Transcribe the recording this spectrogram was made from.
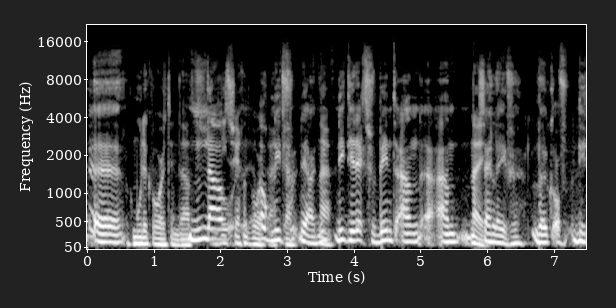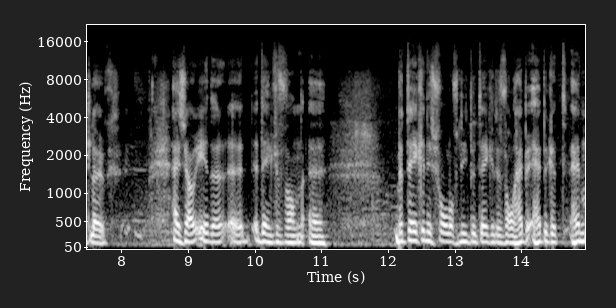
Eh, Ook moeilijk woord inderdaad. nou, niet zeggend woord. ook niet, ja, niet, niet direct verbindt aan, aan Nee. zijn leven. Leuk of niet leuk. Hij zou eerder eh, denken van. eh, betekenisvol of niet betekenisvol. Heb, heb ik het, hem,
